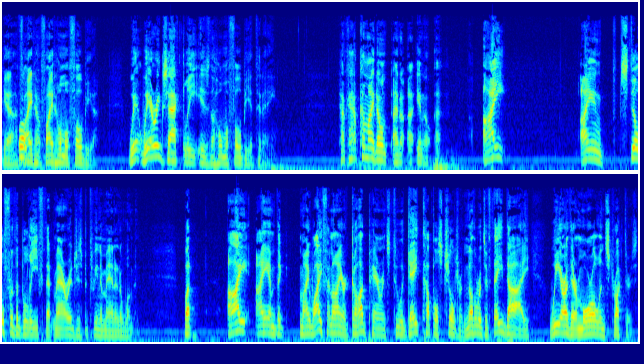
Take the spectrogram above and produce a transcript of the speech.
Yeah, Well- fight fight homophobia. Where where exactly is the homophobia today? How how come I don't I don't uh, you know uh, I I am still for the belief that marriage is between a man and a woman, but I I am the my wife and I are godparents to a gay couple's children. In other words, if they die, we are their moral instructors.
